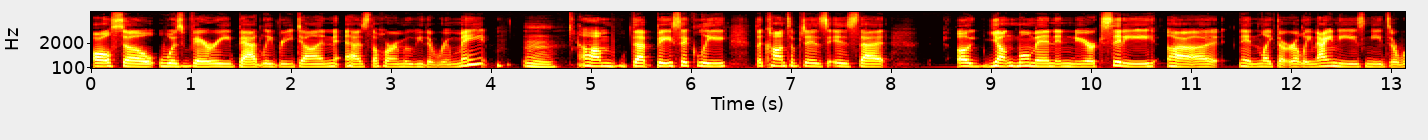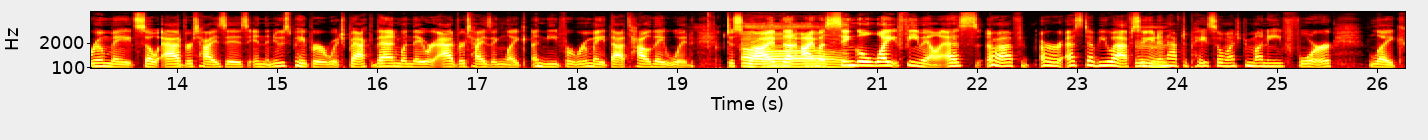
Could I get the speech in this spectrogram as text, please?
also was very badly redone as the horror movie The Roommate. Mm. Um, that basically the concept is is that a young woman in New York City uh, in like the early 90s needs a roommate, so advertises in the newspaper, which back then, when they were advertising like a need for roommate, that's how they would describe that I'm a Oh. single white female, S uh, or SWF, so you Mhm. didn't have to pay so much money for like.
